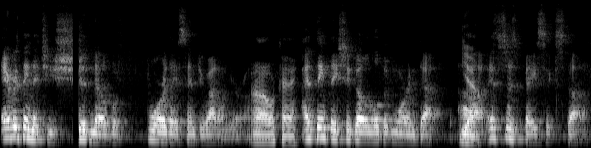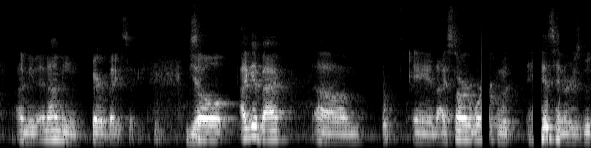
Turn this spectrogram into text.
everything that you should know before they send you out on your own. Oh, okay. I think they should go a little bit more in depth. Yeah. Uh, it's just basic stuff. I mean, and I mean bare basic. Yeah. So I get back, um, and I started working with his Henry, who's been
